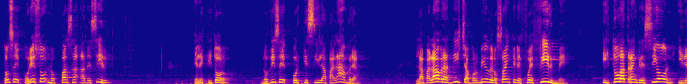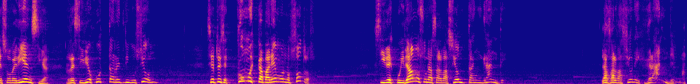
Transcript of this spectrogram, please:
Entonces, por eso nos pasa a decir, el escritor nos dice, porque si la palabra, la palabra dicha por medio de los ángeles fue firme, y toda transgresión y desobediencia recibió justa retribución, ¿cierto? Dice, ¿cómo escaparemos nosotros si descuidamos una salvación tan grande? La salvación es grande, hermano.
